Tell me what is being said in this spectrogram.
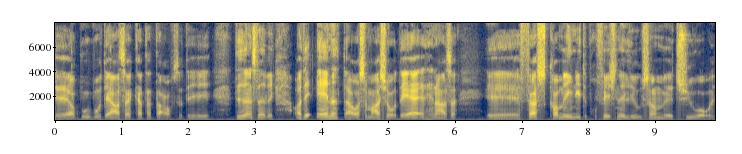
øh, og Bubu, det er altså Katadau, så det, det hedder han stadigvæk. Og det andet, der er også meget sjovt, det er, at han altså øh, først kommet ind i det professionelle liv som øh, 20-årig.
